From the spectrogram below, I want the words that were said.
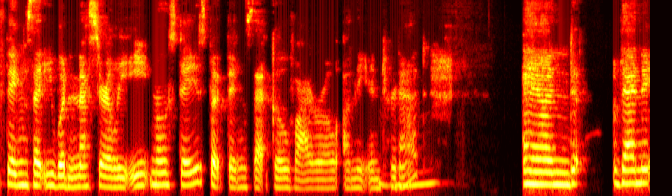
things that you wouldn't necessarily eat most days, but things that go viral on the internet. Mm-hmm. And then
